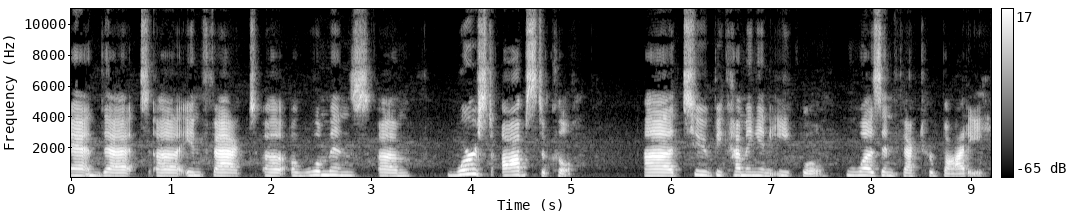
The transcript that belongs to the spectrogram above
and that uh, in fact, a woman's um, worst obstacle uh, to becoming an equal was in fact her body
